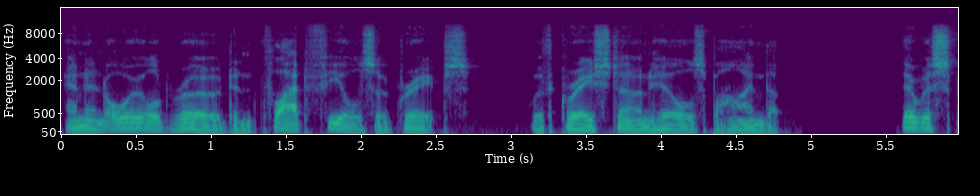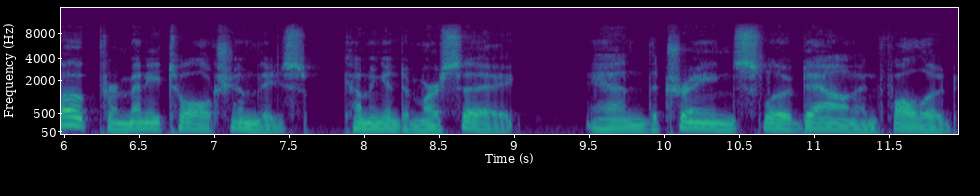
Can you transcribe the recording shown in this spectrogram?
and an oiled road and flat fields of grapes, with gray stone hills behind them. There was smoke from many tall chimneys, coming into Marseilles, and the train slowed down and followed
